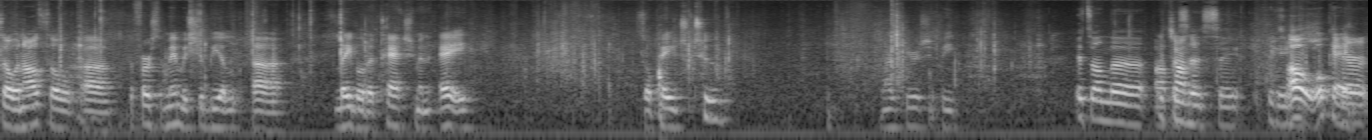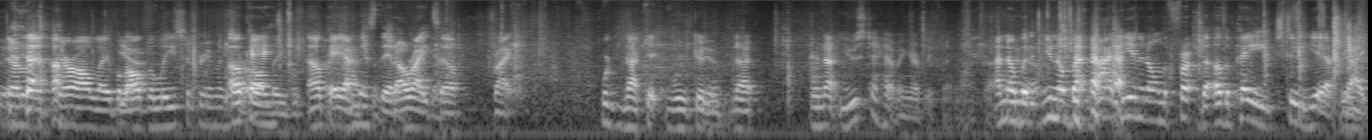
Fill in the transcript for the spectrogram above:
So, and also, uh, the First Amendment should be uh, labeled Attachment A. So page two, right here should be, It's on the It's on the- opposite sa- page. oh, okay. They're, they're, lab- they're all labeled, all the lease agreements are all Okay, labeled. okay, I missed that, all right, so, right. We're not get, we're getting, not We're not used to having everything like that. I know, but you know, by, by being it on the front, the other page too, yeah, right.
